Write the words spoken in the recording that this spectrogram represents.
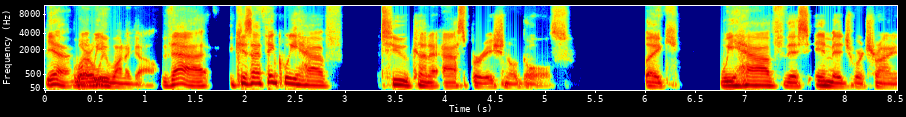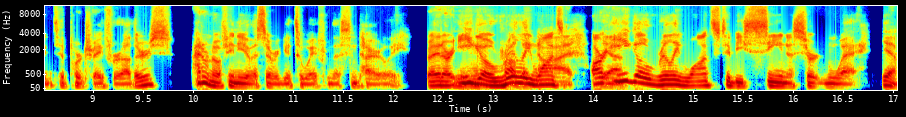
Yeah. where we, we, want to go that because I think we have two kind of aspirational goals. Like we have this image we're trying to portray for others. I don't know if any of us ever gets away from this entirely, right? Our ego Mm, really wants not. our Yeah. ego really wants to be seen a certain way. Yeah.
